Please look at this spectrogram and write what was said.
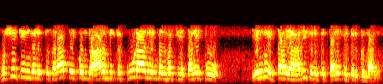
முஸ்லிக்கின்களுக்கு சலாத்தை கொண்டு ஆரம்பிக்க கூடாது என்பது பற்றிய தலைப்பு என்று இத்தகைய ஹதீஸ்களுக்கு தலைப்பிட்டிருக்கின்றார்கள்.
